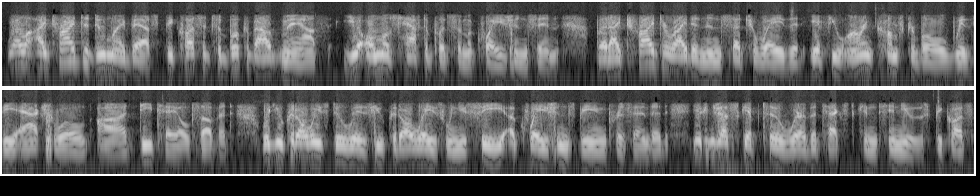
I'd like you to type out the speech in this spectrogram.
Well, I tried to do my best because it's a book about math. You almost have to put some equations in, but I tried to write it in such a way that if you aren't comfortable with the actual uh, details of it, what you could always do is you could always, when you see equations being presented, you can just skip to where the text continues because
